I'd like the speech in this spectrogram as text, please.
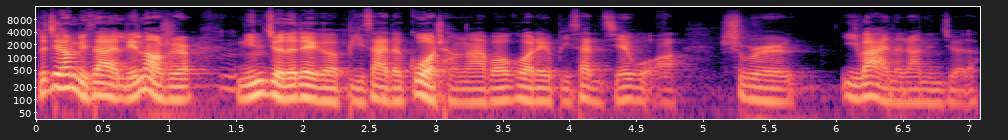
所以这场比赛，林老师，您觉得这个比赛的过程啊，包括这个比赛的结果、啊，是不是意外呢？让您觉得？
